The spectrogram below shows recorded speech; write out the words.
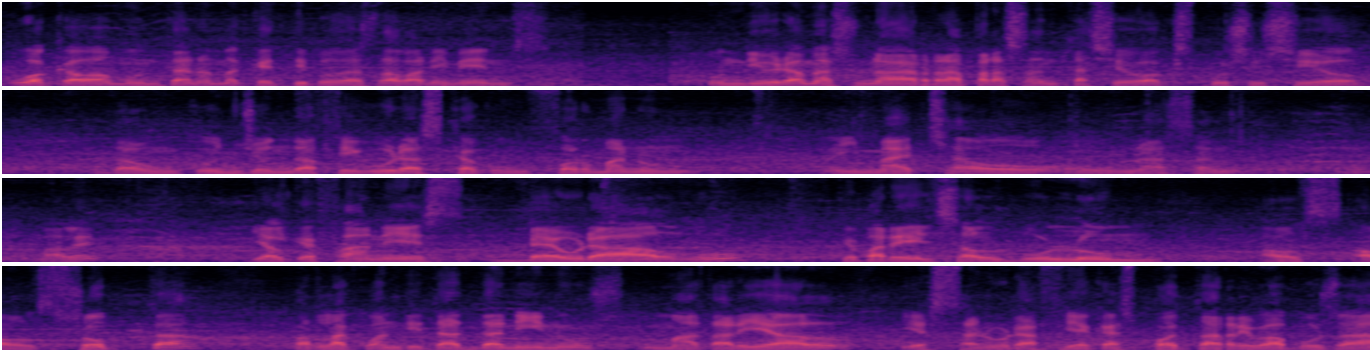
ho acaba muntant amb aquest tipus d'esdeveniments. un diorama és una representació o exposició d'un conjunt de figures que conformen un, una imatge o, o una... Vale? I el que fan és veure alguna que per ells el volum els, els sobta per la quantitat de ninos, material i escenografia que es pot arribar a posar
